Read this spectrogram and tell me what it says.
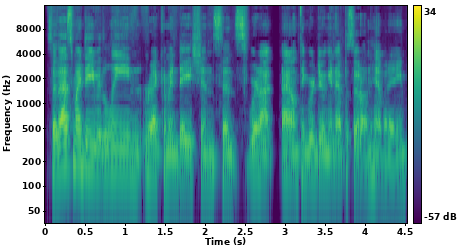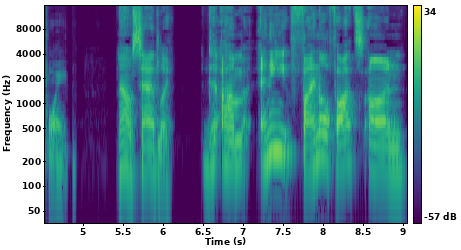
So that's my David Lean recommendation since we're not, I don't think we're doing an episode on him at any point. No, sadly. D- um, any final thoughts on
